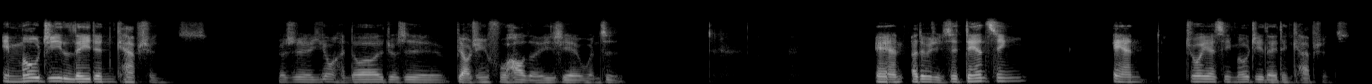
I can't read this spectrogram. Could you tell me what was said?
emoji-laden captions，就是用很多就是表情符号的一些文字。 and 啊，对不起，是 dancing and joyous emoji laden captions。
